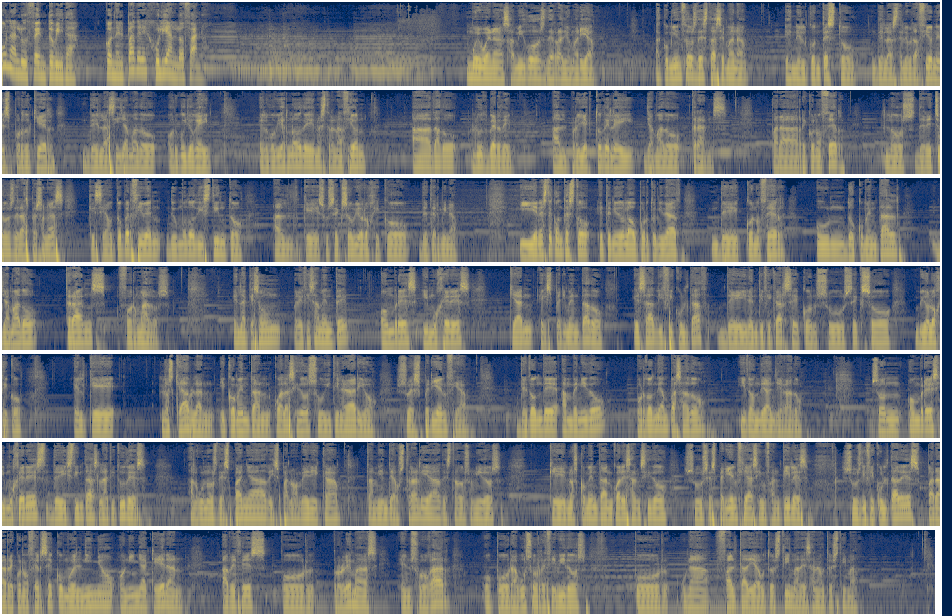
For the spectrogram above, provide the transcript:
Una luz en tu vida con el Padre Julián Lozano. Muy buenas amigos de Radio María. A comienzos de esta semana, en el contexto de las celebraciones por doquier del así llamado orgullo gay, el gobierno de nuestra nación ha dado luz verde al proyecto de ley llamado Trans para reconocer los derechos de las personas que se autoperciben de un modo distinto al que su sexo biológico determina. Y en este contexto he tenido la oportunidad de conocer un documental llamado Transformados, en la que son precisamente hombres y mujeres que han experimentado esa dificultad de identificarse con su sexo biológico, el que los que hablan y comentan cuál ha sido su itinerario, su experiencia, de dónde han venido, por dónde han pasado y dónde han llegado. Son hombres y mujeres de distintas latitudes, algunos de España, de Hispanoamérica, también de Australia, de Estados Unidos, que nos comentan cuáles han sido sus experiencias infantiles, sus dificultades para reconocerse como el niño o niña que eran, a veces por problemas en su hogar o por abusos recibidos, por una falta de autoestima, de sana autoestima.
